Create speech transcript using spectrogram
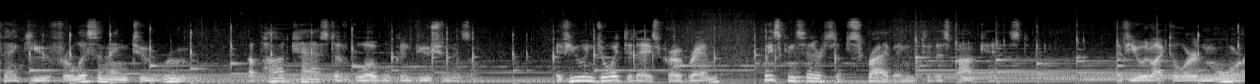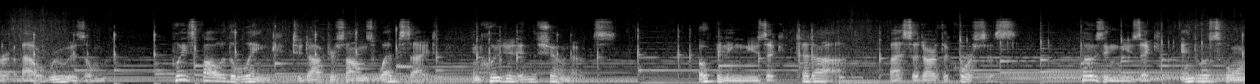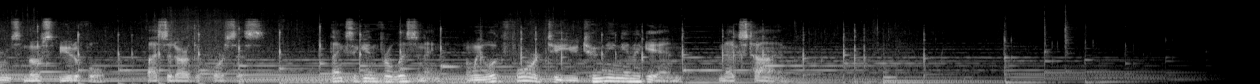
Thank you for listening to Ru, a podcast of global Confucianism. If you enjoyed today's program, please consider subscribing to this podcast. If you would like to learn more about Ruism, please follow the link to Dr. Song's website included in the show notes. Opening music Tada by Siddhartha Corsus. Closing music Endless Forms Most Beautiful by Siddhartha Corsus. Thanks again for listening, and we look forward to you tuning in again next time.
